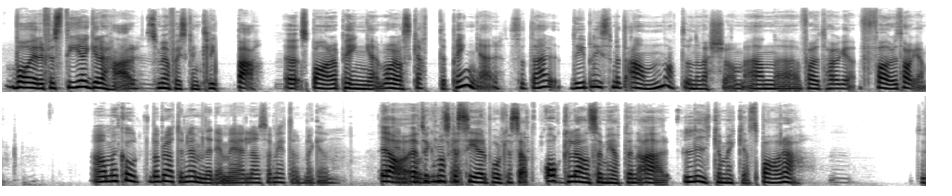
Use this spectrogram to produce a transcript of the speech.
vad är det för steg i det här som jag faktiskt kan klippa? Eh, spara pengar, våra skattepengar. Så det, här, det blir som ett annat universum än eh, företagen. företagen. Ja, men coolt. Vad bra att du nämner det med lönsamheten. Att man kan... Ja, jag tycker man ska se det på olika sätt. Och lönsamheten är lika mycket att spara. Du,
